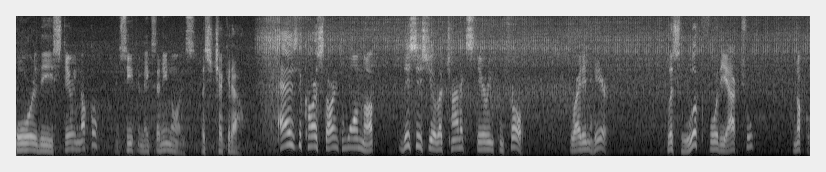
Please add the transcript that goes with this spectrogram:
or the steering knuckle, and see if it makes any noise. Let's check it out. As the car is starting to warm up, this is your electronic steering control, right in here. Let's look for the actual knuckle.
